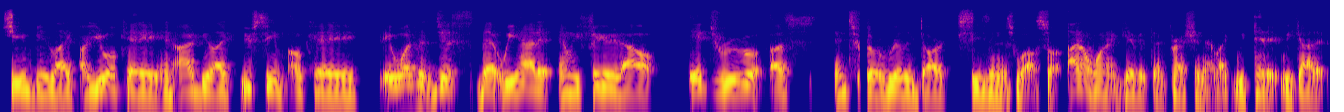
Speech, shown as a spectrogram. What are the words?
she'd be like, Are you okay? And I'd be like, You seem okay. It wasn't just that we had it and we figured it out it drew us into a really dark season as well. So I don't want to give it the impression that like we did it, we got it,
